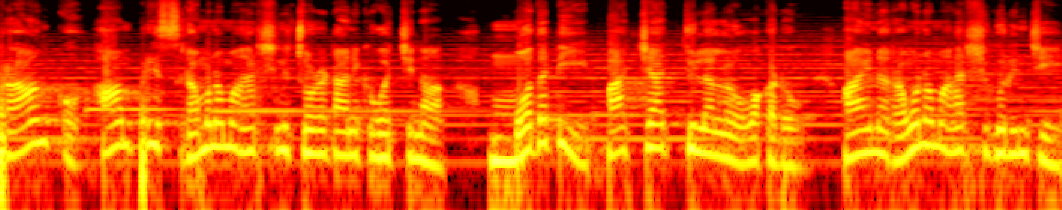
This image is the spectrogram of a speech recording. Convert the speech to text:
ప్రాంక్ హాంప్రిస్ రమణ మహర్షిని చూడటానికి వచ్చిన మొదటి పాశ్చాత్యులలో ఒకడు. ఆయన రమణ మహర్షి గురించి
